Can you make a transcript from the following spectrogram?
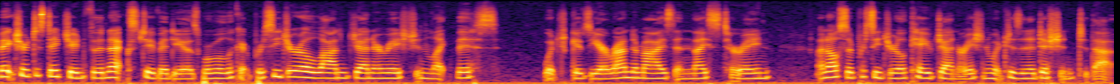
Make sure to stay tuned for the next two videos where we'll look at procedural land generation like this, which gives you a randomized and nice terrain, and also procedural cave generation which is in addition to that.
